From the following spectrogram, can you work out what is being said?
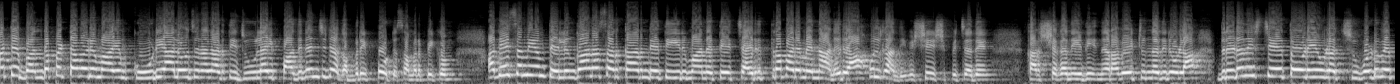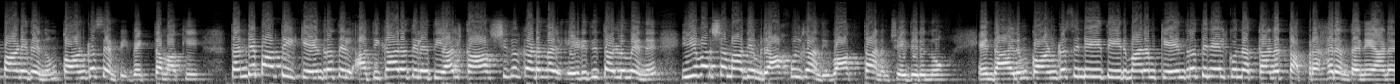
മറ്റ് ബന്ധപ്പെട്ടവരുമായും കൂടിയാലോചന നടത്തി ജൂലൈ പതിനഞ്ചിനകം റിപ്പോർട്ട് സമർപ്പിക്കും. അതേസമയം തെലങ്കാന സർക്കാരിന്റെ തീരുമാനത്തെ ചരിത്രപരമെന്നാണ് രാഹുൽ ഗാന്ധി വിശേഷിപ്പിച്ചത്. കർഷക നീതി നിറവേറ്റുന്നതിനുള്ള ദൃഢനിശ്ചയത്തോടെയുള്ള ചുവടുവെപ്പാണിതെന്നും കോൺഗ്രസ് എം പി വ്യക്തമാക്കി. തന്റെ പാർട്ടി കേന്ദ്രത്തിൽ അധികാരത്തിലെത്തിയാൽ കാർഷിക കടങ്ങൾ എഴുതി തള്ളുമെന്ന് ഈ വർഷം ആദ്യം രാഹുൽ ഗാന്ധി വാഗ്ദാനം ചെയ്തിരുന്നു. എന്തായാലും കോൺഗ്രസിന്റെ ഈ തീരുമാനം കേന്ദ്രത്തിനേൽക്കുന്ന കനത്ത പ്രഹരം തന്നെയാണ്.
